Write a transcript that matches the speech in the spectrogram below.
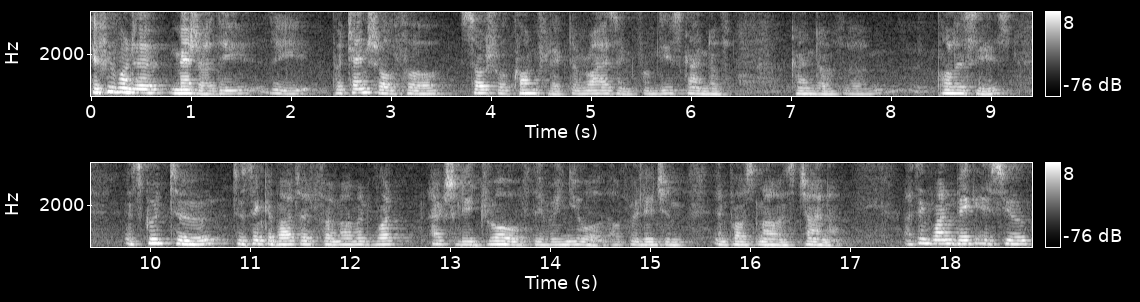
If we want to measure the, the potential for social conflict arising from these kind of, kind of um, policies, it's good to, to think about it for a moment what actually drove the renewal of religion in post-Maoist China. I think one big issue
